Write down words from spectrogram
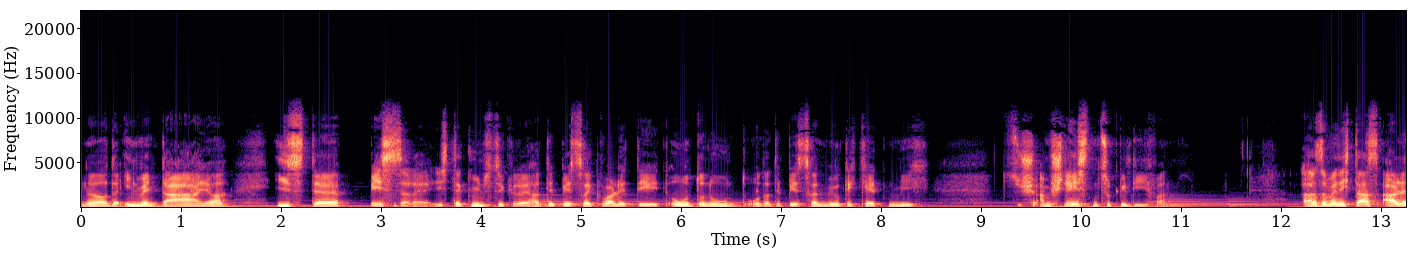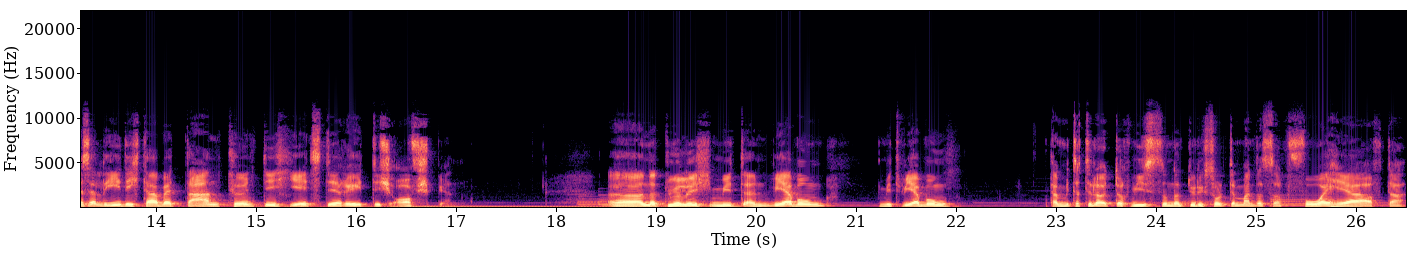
ne, oder Inventar ja, ist der bessere, ist der günstigere, hat die bessere Qualität und und und oder die besseren Möglichkeiten, mich am schnellsten zu beliefern. Also wenn ich das alles erledigt habe, dann könnte ich jetzt theoretisch aufsperren. Äh, natürlich mit Werbung, mit Werbung, damit das die Leute auch wissen. Und natürlich sollte man das auch vorher auf der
